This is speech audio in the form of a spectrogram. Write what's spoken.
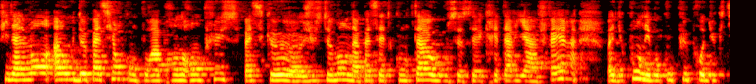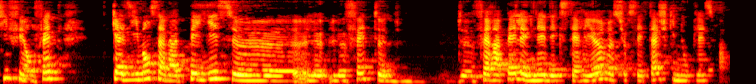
finalement un ou deux patients qu'on pourra prendre en plus parce que euh, justement on n'a pas cette compta ou ce secrétariat à faire, bah, du coup on est beaucoup plus productif et en fait quasiment ça va payer ce, le, le fait de faire appel à une aide extérieure sur ces tâches qui nous plaisent pas.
